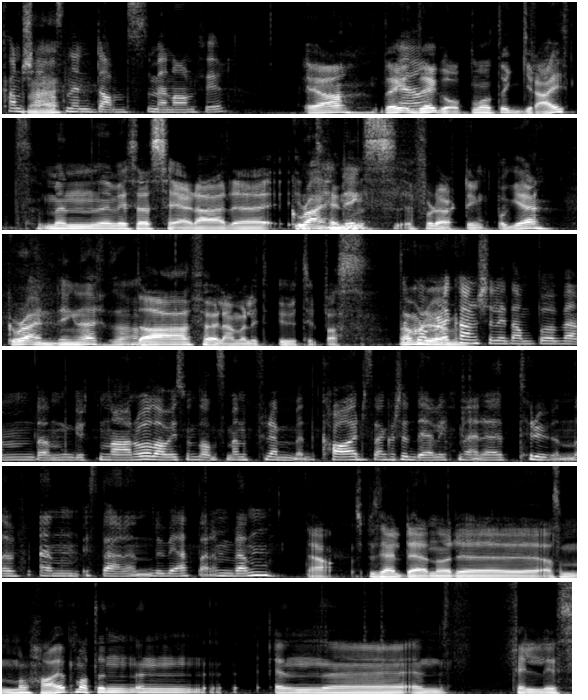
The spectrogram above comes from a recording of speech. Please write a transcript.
Kan Nei. kjæresten din danse med en annen fyr? Ja, det, Ja. det går på en måte greit, men hvis jeg ser det er uh, intens flørting på G, grinding der, så da føler jeg meg litt utilpass. Du kommer det kanskje litt an på hvem den gutten er òg. Hvis hun danser med en fremmed kar, så er kanskje det litt mer eh, truende enn hvis det er en du vet er en venn. Ja, spesielt det når uh, Altså, man har jo på en måte en, en, en, uh, en felles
